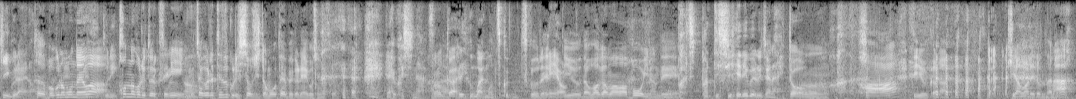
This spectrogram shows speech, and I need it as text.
きぐらいの。ただ僕の問題は手作り。こんなこと言ってるくせにん。むちゃくちゃ手作りしてほしいと思うタイプやからややこしいんですよ。ややこしいな。その代わりうまいもん作っ作れってよいうだからわがままボーイなんで。パチパティシエレベルじゃないと、うん。はあって言うから 嫌われるんだな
